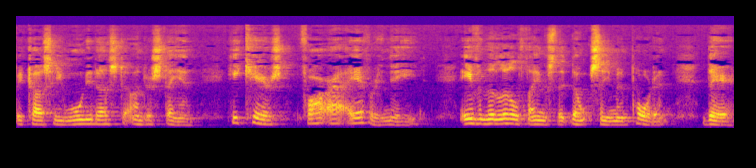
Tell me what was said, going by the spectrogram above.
because he wanted us to understand he cares for our every need, even the little things that don't seem important there.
